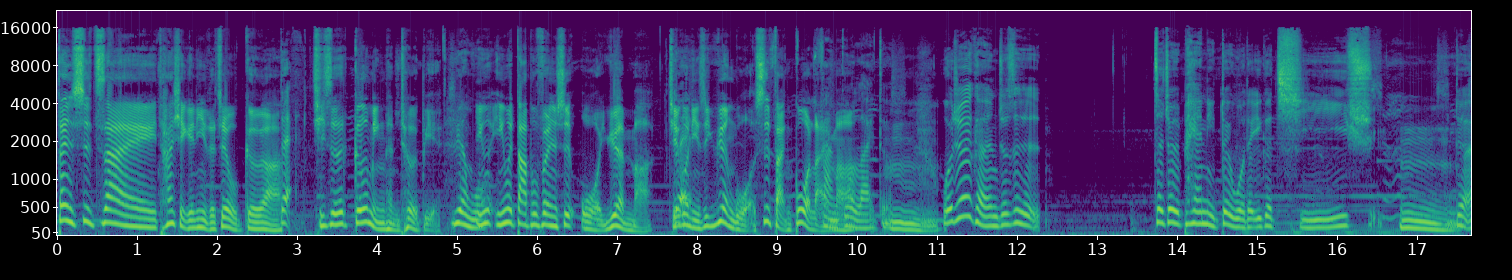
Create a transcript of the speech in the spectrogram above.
但是在他写给你的这首歌啊，对，其实歌名很特别，愿我，因为因为大部分人是我愿嘛，结果你是愿我是反过来嘛，反过来的，嗯，我觉得可能就是这就是 Penny 对我的一个期许，嗯，对，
